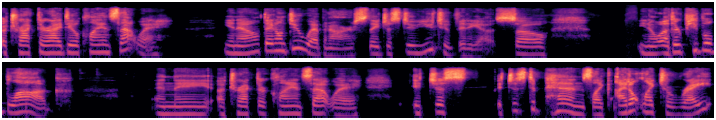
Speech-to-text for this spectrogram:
attract their ideal clients that way. You know, they don't do webinars, they just do YouTube videos. So, you know, other people blog and they attract their clients that way. It just it just depends. Like I don't like to write.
